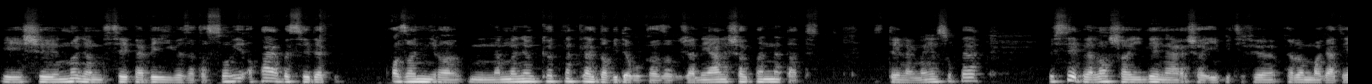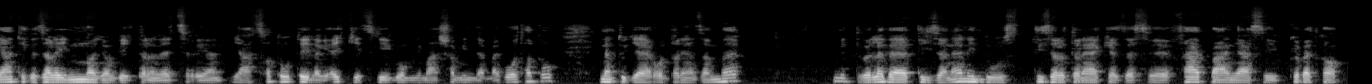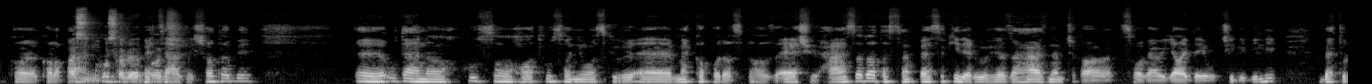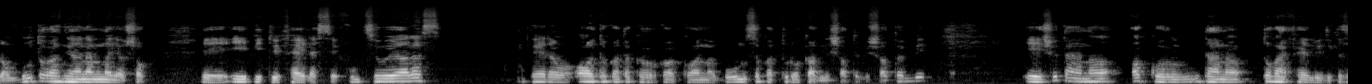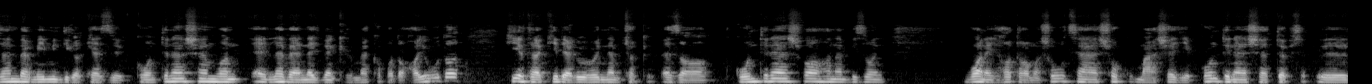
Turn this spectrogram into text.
és nagyon szépen végigvezet a sztori. A párbeszédek az annyira nem nagyon kötnek le, de a videók azok zseniálisak benne, tehát ez tényleg nagyon szuper és szépen lassan így lineárisan építi fel, fel önmagát a játék, az elején nagyon végtelen egyszerűen játszható, tényleg egy-két skill gombnyomással minden megoldható, nem tudja elrontani az ember. Mit level 10-en elindulsz, 15-ön elkezdesz fát bányászni, követ kap, kalapálni, pecázni, stb. Utána 26-28 körül megkapod az, az első házadat, aztán persze kiderül, hogy ez a ház nem csak a szolgál, hogy jaj, de jó, csili be tudom bútorozni, hanem nagyon sok építő, fejlesztő funkciója lesz. Például altokat akarok, akkor annak bónuszokat tudok adni, stb. stb. És utána, akkor utána továbbfejlődik az ember, még mindig a kezdő kontinensen van, egy level 40 körül megkapod a hajódat, hirtelen kiderül, hogy nem csak ez a kontinens van, hanem bizony van egy hatalmas óceán, sok más egyéb kontinense, több,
